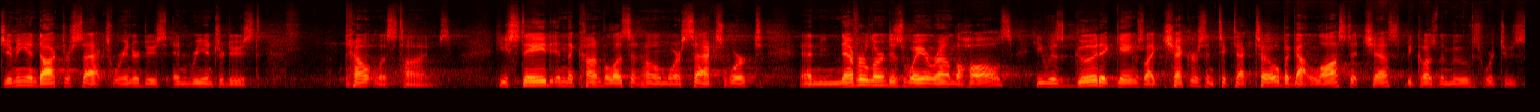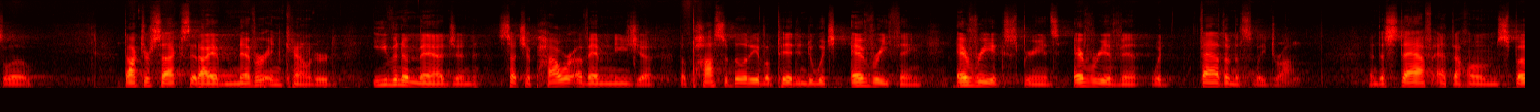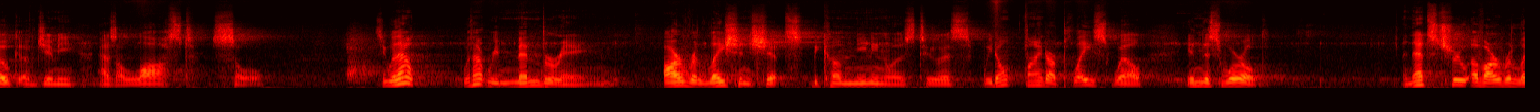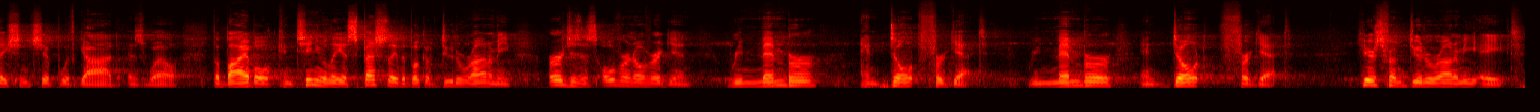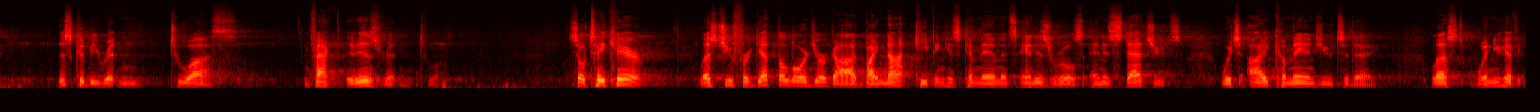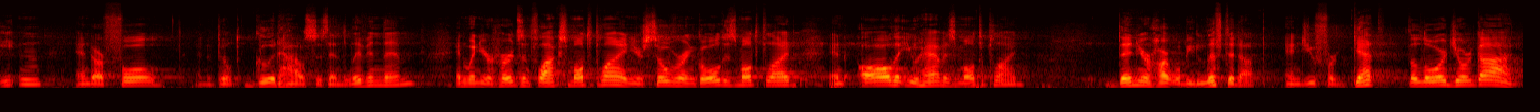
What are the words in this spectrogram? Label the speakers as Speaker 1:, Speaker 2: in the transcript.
Speaker 1: Jimmy and Dr. Sacks were introduced and reintroduced countless times. He stayed in the convalescent home where Sacks worked and he never learned his way around the halls. He was good at games like checkers and tic tac toe, but got lost at chess because the moves were too slow. Dr. Sacks said, I have never encountered, even imagined, such a power of amnesia, the possibility of a pit into which everything, every experience, every event would fathomlessly drop. And the staff at the home spoke of Jimmy as a lost soul. See, without, without remembering, our relationships become meaningless to us. We don't find our place well in this world. And that's true of our relationship with God as well. The Bible continually, especially the book of Deuteronomy, urges us over and over again remember and don't forget. Remember and don't forget. Here's from Deuteronomy 8. This could be written to us. In fact, it is written to us. So take care, lest you forget the Lord your God by not keeping his commandments and his rules and his statutes which I command you today, lest when you have eaten and are full and have built good houses and live in them, and when your herds and flocks multiply and your silver and gold is multiplied and all that you have is multiplied, then your heart will be lifted up and you forget the Lord your God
